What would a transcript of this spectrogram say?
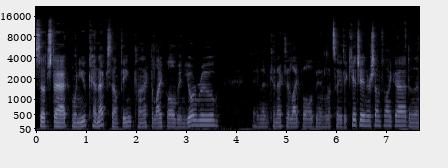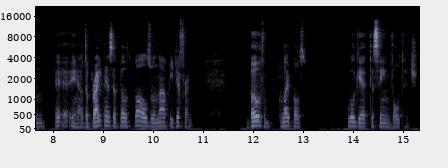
such that when you connect something, connect a light bulb in your room, and then connect a light bulb in, let's say, the kitchen or something like that, and then, eh, eh, you know, the brightness of both bulbs will not be different. Both light bulbs will get the same voltage.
